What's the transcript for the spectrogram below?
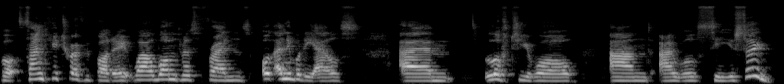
but thank you to everybody, Wild Wanderers, friends, or anybody else. Um, love to you all and I will see you soon.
